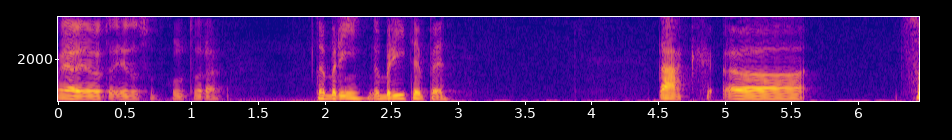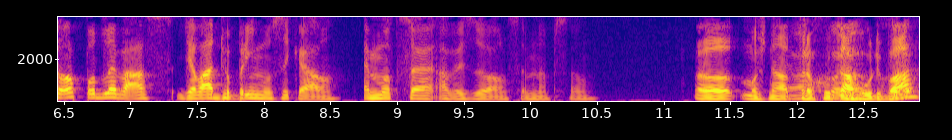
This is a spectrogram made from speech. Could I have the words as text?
je, je, to, je to subkultura. Dobrý, dobrý typy. Tak, uh, co podle vás dělá dobrý muzikál? Emoce a vizuál jsem napsal. Uh, možná Já trochu ta hudba?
